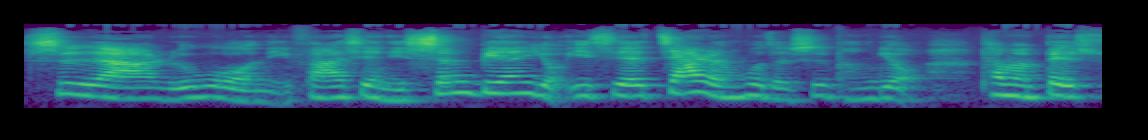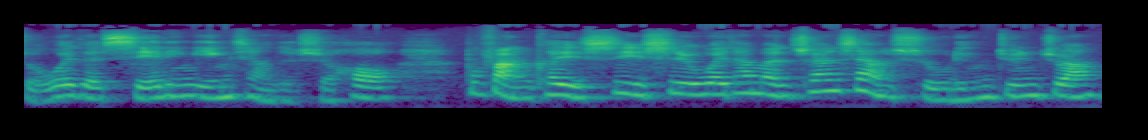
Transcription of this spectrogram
是啊，如果你发现你身边有一些家人或者是朋友，他们被所谓的邪灵影响的时候，不妨可以试一试为他们穿上属灵军装，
